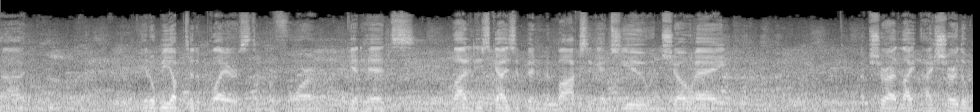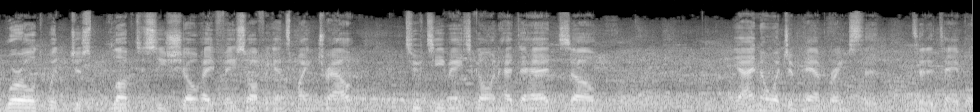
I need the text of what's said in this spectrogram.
Uh, it'll be up to the players to perform, get hits. A lot of these guys have been in the box against Yu and Shohei. I'm sure I'd like. I'm sure the world would just love to see Shohei face off against Mike Trout, two teammates going head to head. So, yeah, I know what Japan brings to, to the table.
